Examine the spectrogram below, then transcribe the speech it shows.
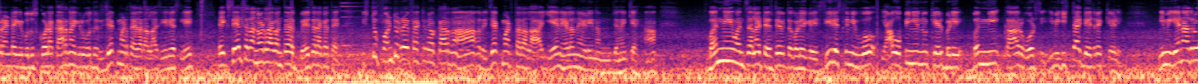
ಬ್ರ್ಯಾಂಡ್ ಆಗಿರ್ಬೋದು ಸ್ಕೋಡಾ ಕಾರ್ನಾಗಿರ್ಬೋದು ರಿಜೆಕ್ಟ್ ಮಾಡ್ತಾ ಇದಾರಲ್ಲ ಸೀರಿಯಸ್ಲಿ ಲೈಕ್ ಸೇಲ್ಸ್ ಎಲ್ಲ ನೋಡಿದಾಗ ಅಂತ ಬೇಜಾರಾಗತ್ತೆ. ಇಷ್ಟು ಫನ್ ಟು ಡ್ರೈವ್ ಫ್ಯಾಕ್ಟ್ರಿ ಕಾರ್ನ ರಿಜೆಕ್ಟ್ ಮಾಡ್ತಾರಲ್ಲ, ಏನು ಹೇಳೋಣ ಹೇಳಿ ನಮ್ಮ ಜನಕ್ಕೆ, ಹಾಂ? ಬನ್ನಿ ಒಂದ್ಸಲ ಟೆಸ್ಟ್ ಡ್ರೈವ್ ತಗೊಳ್ಳಿ ಗೈಸ್ ಸೀರಿಯಸ್ಲಿ ನೀವು ಯಾವ ಒಪಿನಿಯನ್ನು ಕೇಳಬೇಡಿ. ಬನ್ನಿ ಕಾರ್ ಓಡಿಸಿ. ನಿಮಗೆ ಇಷ್ಟ ಆಗದೆ ಇದ್ರೆ ಕೇಳಿ. ನಿಮಗೇನಾದರೂ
